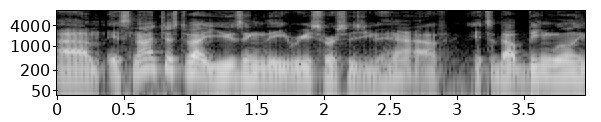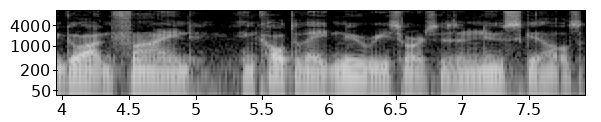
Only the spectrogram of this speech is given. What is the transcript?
Um, it's not just about using the resources you have. It's about being willing to go out and find and cultivate new resources and new skills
